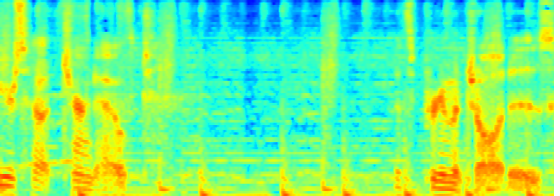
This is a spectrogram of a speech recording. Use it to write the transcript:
here's how it turned out. That's pretty much all it is.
